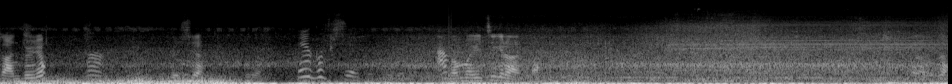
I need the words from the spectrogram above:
너안 졸려? 어. 몇 시야? 지금? 7시. 아. 너무 일찍 일어났다. 자,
